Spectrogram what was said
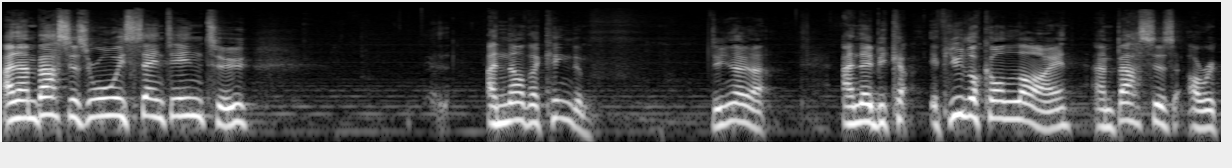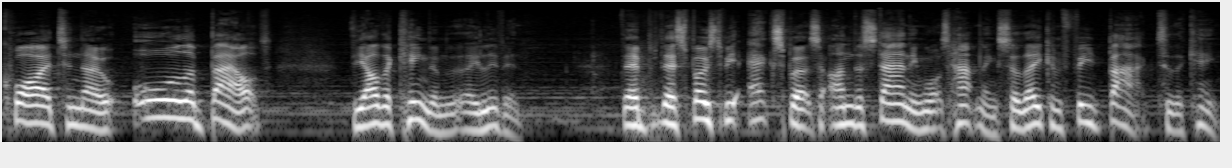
And ambassadors are always sent into another kingdom. Do you know that? And they become, if you look online, ambassadors are required to know all about the other kingdom that they live in. They're, they're supposed to be experts at understanding what's happening so they can feed back to the king.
